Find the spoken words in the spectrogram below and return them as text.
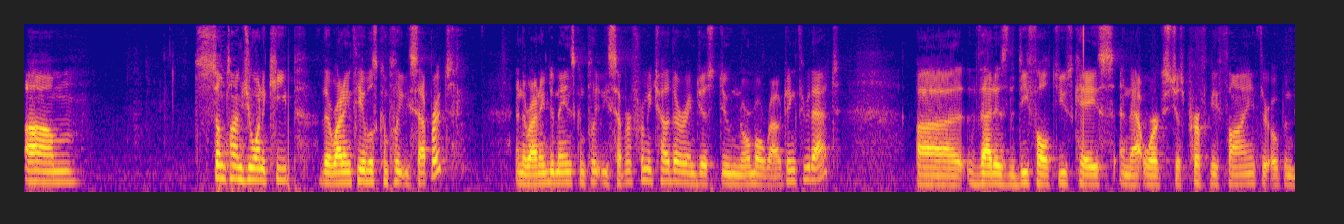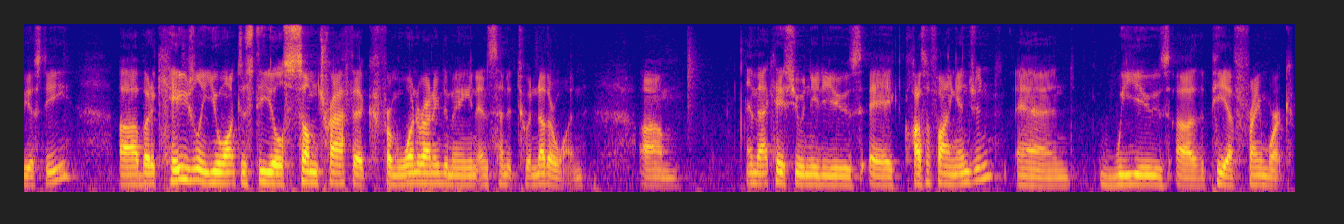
Um, sometimes you want to keep the routing tables completely separate and the routing domains completely separate from each other and just do normal routing through that. Uh, that is the default use case, and that works just perfectly fine through OpenBSD. Uh, but occasionally you want to steal some traffic from one routing domain and send it to another one. Um, in that case, you would need to use a classifying engine, and we use uh, the PF framework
